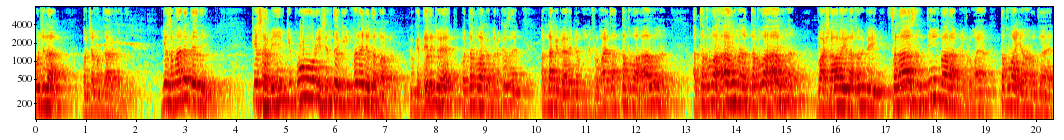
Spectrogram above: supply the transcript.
اجلا اور چمکدار کر دی یہ ضمانت دے دی کہ اس حبیب کی پوری زندگی منہج تقوا پر، کیونکہ دل جو ہے، وہ تقوا کا مرکز ہے۔ اللہ کے پیارے میں ہم نے فرمایا تھا تقوا ہا ہونا تقوا ہا ہونا تقوا ہا ہونا باشار القل بھی سلاسن تین بار آپ نے فرمایا تقوا یہاں ہوتا ہے۔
